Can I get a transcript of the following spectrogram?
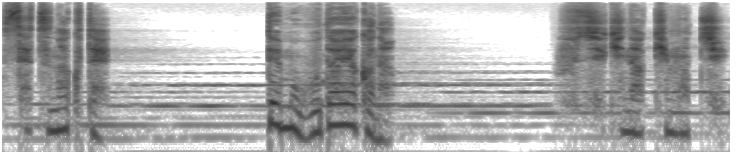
切なくて。でも穏やかな。不思議な気持ち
